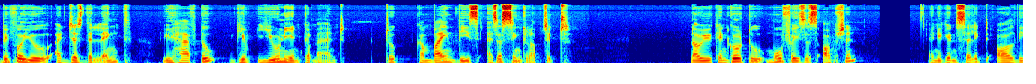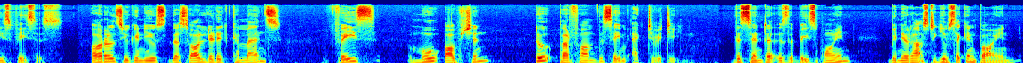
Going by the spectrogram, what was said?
Before you adjust the length, you have to give union command to combine these as a single object. Now you can go to move faces option and you can select all these faces or else you can use the solid edit commands face move option to perform the same activity. This center is the base point when you're asked to give second point,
